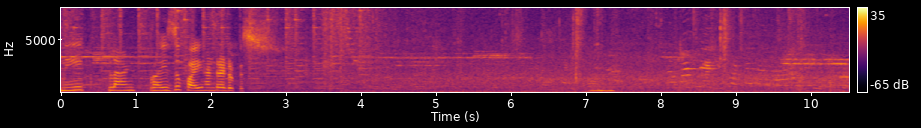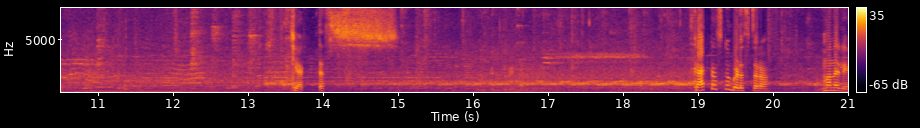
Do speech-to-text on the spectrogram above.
Snake plant price five hundred rupees cactus ಕ್ಯಾಕ್ಟಸ್ನು ಬೆಳೆಸ್ತಾರ ಮನೇಲಿ?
